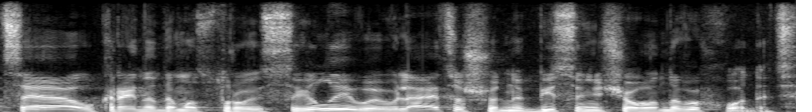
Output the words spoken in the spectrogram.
Це Україна демонструє сили, і виявляється, що на біса нічого не виходить.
